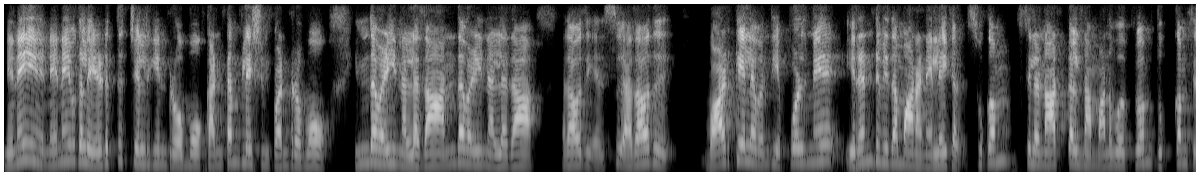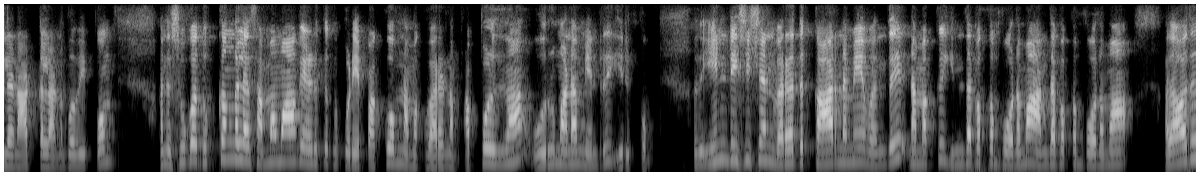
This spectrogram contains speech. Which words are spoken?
நினை நினைவுகளை எடுத்து செல்கின்றோமோ கண்டம்ப்ளேஷன் பண்றோமோ இந்த வழி நல்லதா அந்த வழி நல்லதா அதாவது அதாவது வாழ்க்கையில வந்து எப்பொழுதுமே இரண்டு விதமான நிலைகள். சுகம் சில நாட்கள் நாம் அனுபவிப்போம் துக்கம் சில நாட்கள் அனுபவிப்போம். அந்த சுக துக்கங்களை சமமாக எடுத்துக்கக்கூடிய பக்குவம் நமக்கு வரணும். அப்பொழுதுதான் ஒரு மனம் என்று இருக்கும். அது இன்டிசிஷன் வர்றதுக்கு காரணமே வந்து நமக்கு இந்த பக்கம் போனோமா அந்த பக்கம் போனோமா அதாவது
